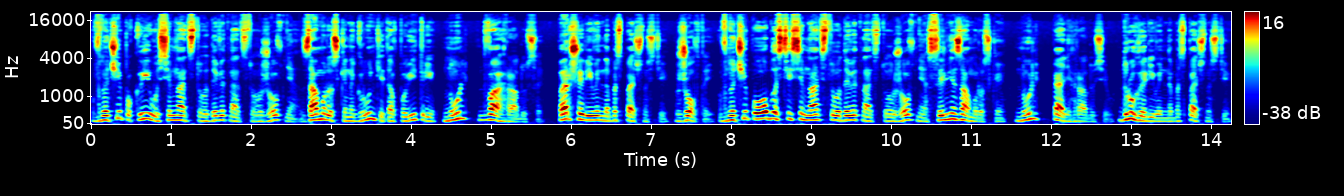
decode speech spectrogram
Вночі по Києву 17-19 жовтня заморозки на ґрунті та в повітрі 0,2 градуси. Перший рівень небезпечності жовтий. Вночі по області 17-19 жовтня сильні заморозки 0,5 градусів. Другий рівень небезпечності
